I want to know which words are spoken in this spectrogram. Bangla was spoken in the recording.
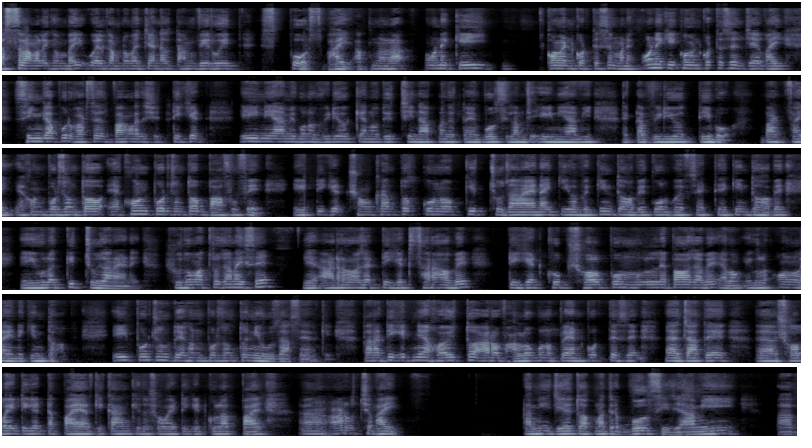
আসসালামু আলাইকুম ভাই welcome to my channel Tanvir with sports ভাই, আপনারা অনেকেই কমেন্ট করতেছেন মানে অনেকেই কমেন্ট করতেছেন যে, ভাই, সিঙ্গাপুর ভার্সেস বাংলাদেশের টিকিট এই নিয়ে আমি কোনো ভিডিও কেন দিচ্ছি না? আপনাদের তো আমি বলছিলাম যে, এই নিয়ে আমি একটা ভিডিও দিব। বাট ভাই, এখন পর্যন্ত এখন পর্যন্ত বাফুফে এই টিকিট সংক্রান্ত কোনো কিচ্ছু জানায় নাই, কীভাবে কিনতে হবে, কোন ওয়েবসাইট থেকে কিনতে হবে, এইগুলো কিচ্ছু জানায় নাই। শুধুমাত্র জানাইছে যে, আঠারো হাজার টিকিট ছাড়া হবে টিকিট খুব স্বল্প মূল্যে পাওয়া যাবে এবং এগুলো অনলাইনে কিনতে হবে। এই পর্যন্ত, এখন পর্যন্ত নিউজ আছে আর কি। তারা টিকিট নিয়ে হয়তো আরও ভালো কোনো প্ল্যান করতেছে যাতে সবাই টিকিটটা পায় আর কি, কাঙ্ক্ষিত সবাই টিকিটগুলো পায়। আর হচ্ছে ভাই, আমি যেহেতু আপনাদের বলছি যে আমি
